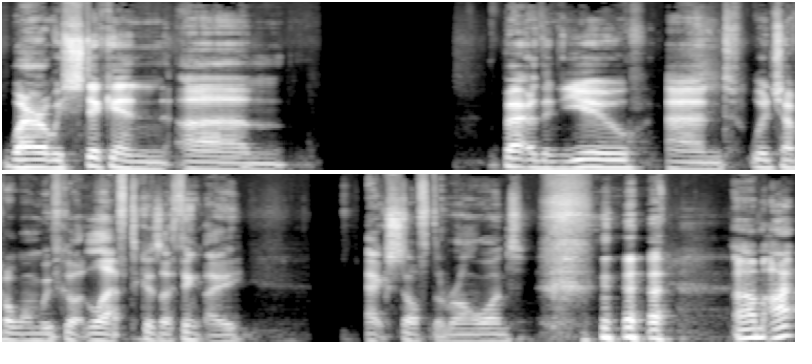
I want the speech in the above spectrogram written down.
where are we sticking um better than you and whichever one we've got left because I think I xed off the wrong ones. Um, I,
